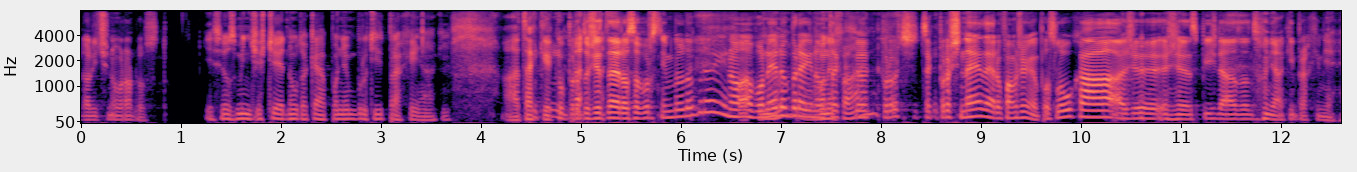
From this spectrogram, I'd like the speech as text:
nalíčenou radost. Jestli ho zmíníš ještě jednou, tak já po něm budu tít prachy nějaký. A tak jako, protože ten rozhovor s ním byl dobrý, no a on No, je dobrý, no tak, fajn. proč, tak proč ne? Já doufám, že mě poslouchá a že, že spíš dá za to nějaký prachy mě.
